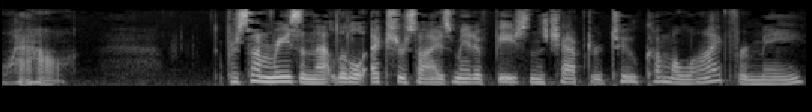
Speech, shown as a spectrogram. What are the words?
Wow. For some reason, that little exercise made Ephesians chapter 2 come alive for me.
